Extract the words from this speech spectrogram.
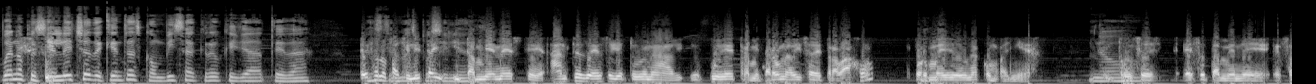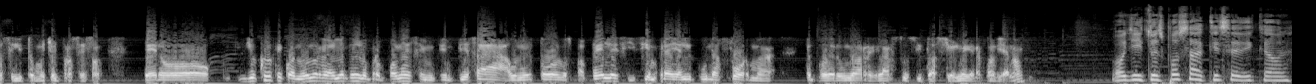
bueno, pues el hecho de que entras con visa creo que ya te da. Eso lo este, facilita y, también este antes de eso yo tuve una pude tramitar una visa de trabajo por medio de una compañía. Entonces, eso también eh, facilitó mucho el proceso. Pero yo creo que cuando uno realmente se lo propone, se em, empieza a unir todos los papeles y siempre hay alguna forma de poder uno arreglar su situación migratoria, ¿no? Oye, ¿y tu esposa a qué se dedica ahora?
